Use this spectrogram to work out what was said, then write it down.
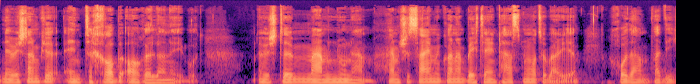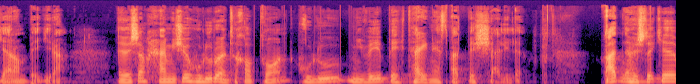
نوشتم که انتخاب عاقلانه ای بود. نوشته ممنونم. همیشه سعی می‌کنم بهترین تصمیمات رو برای خودم و دیگران بگیرم. نوشتم همیشه هلو رو انتخاب کن. هلو میوه بهتری نسبت به شلیله. بعد نوشته که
